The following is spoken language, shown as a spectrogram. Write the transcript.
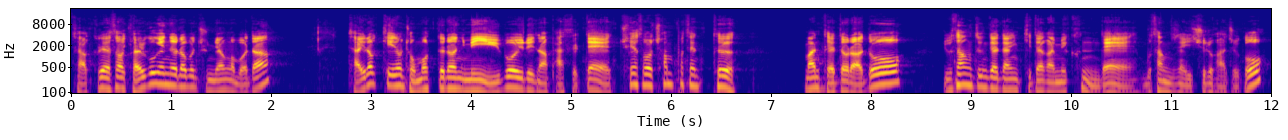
자, 그래서 결국엔 여러분 중요한 것보다 자, 이렇게 이런 종목들은 이미 유보율이나 봤을 때 최소 1000%만 되더라도 유상증자에 대한 기대감이 큰데 무상증자 이슈를 가지고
